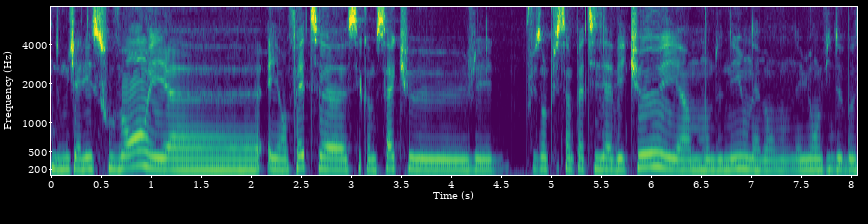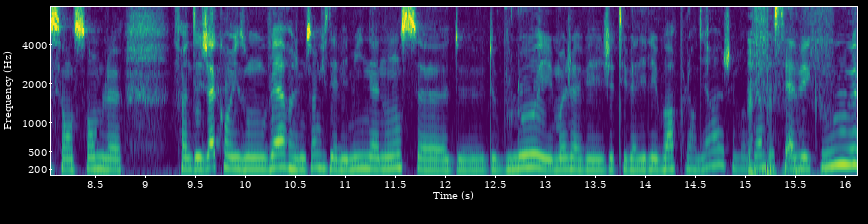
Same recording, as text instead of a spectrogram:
Donc j'y allais souvent et, euh, et en fait c'est comme ça que j'ai de plus en plus sympathisé avec eux et à un moment donné on, avait, on a eu envie de bosser ensemble Enfin, déjà, quand ils ont ouvert, je me sens qu'ils avaient mis une annonce euh, de, boulot et moi, j'avais, j'étais allée les voir pour leur dire ah, j'aimerais bien bosser avec vous.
